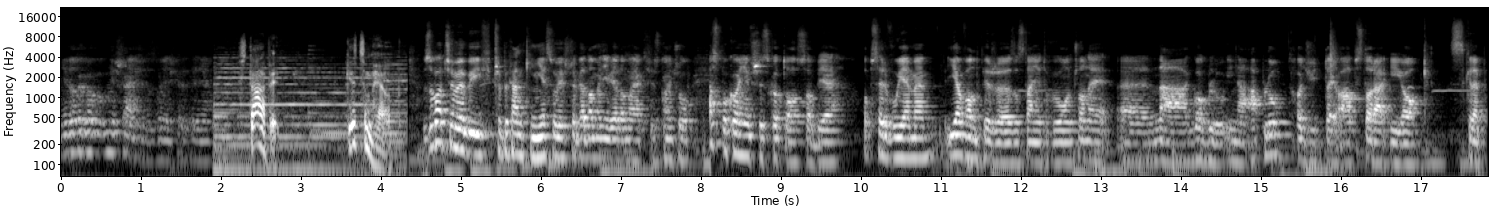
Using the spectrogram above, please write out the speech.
Nie do tego mieszkania się dozwonić kretynie. Stop it. Get some help. Zobaczymy, by ich przepychanki nie są jeszcze wiadome, nie wiadomo jak się skończą. A spokojnie wszystko to sobie obserwujemy. Ja wątpię, że zostanie to wyłączone e, na Google i na Apple'u. Chodzi tutaj o App Store'a i o sklep.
